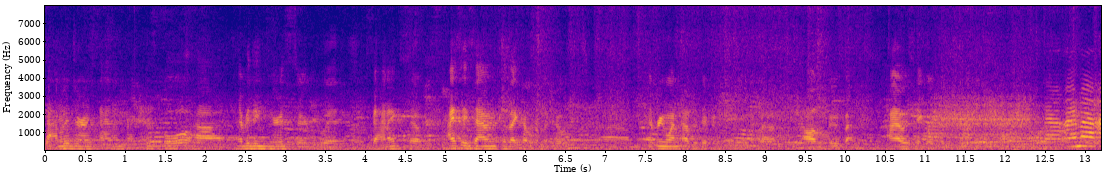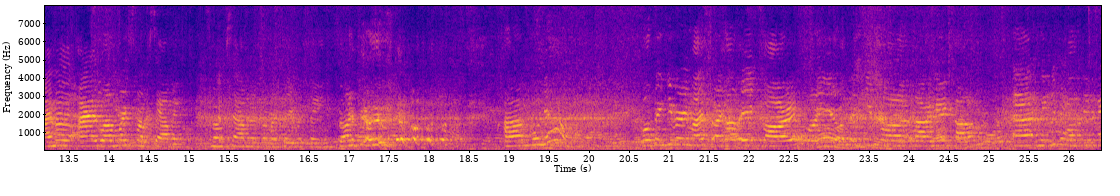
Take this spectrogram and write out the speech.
sandwich or our salmon breakfast bowl. Uh, everything here is served with bannock, so I say salmon because I come from the coast. Um, everyone has a different opinion about all the food, but I always say go for the salmon. Yeah, I'm a, I'm a, I love my smoked salmon. Smoked salmon is one of my favorite things, so I feel you. Um, well, yeah. Well, thank you very much. I have a card for oh, you. Thank, you for allowing me to come. And thank you for welcoming me.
